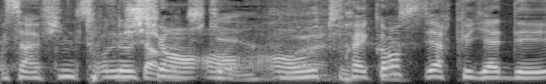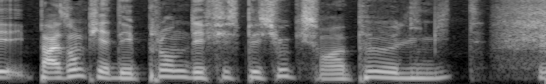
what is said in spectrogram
C'est un film tourné aussi en, en, haute fréquence. C'est-à-dire qu'il y a des, par exemple, il y a des plans d'effets spéciaux qui sont un peu limites. Hmm.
